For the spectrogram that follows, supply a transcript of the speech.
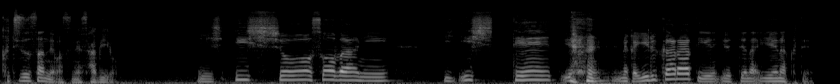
口ずさんでますね、サビを。一生そばにいしてって、なんかいるからって言ってな、言えなくて。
